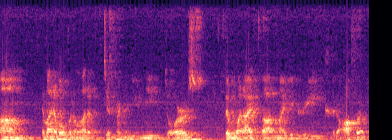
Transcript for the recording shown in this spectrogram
um, it might have opened a lot of different and unique doors than what I thought my degree could offer.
